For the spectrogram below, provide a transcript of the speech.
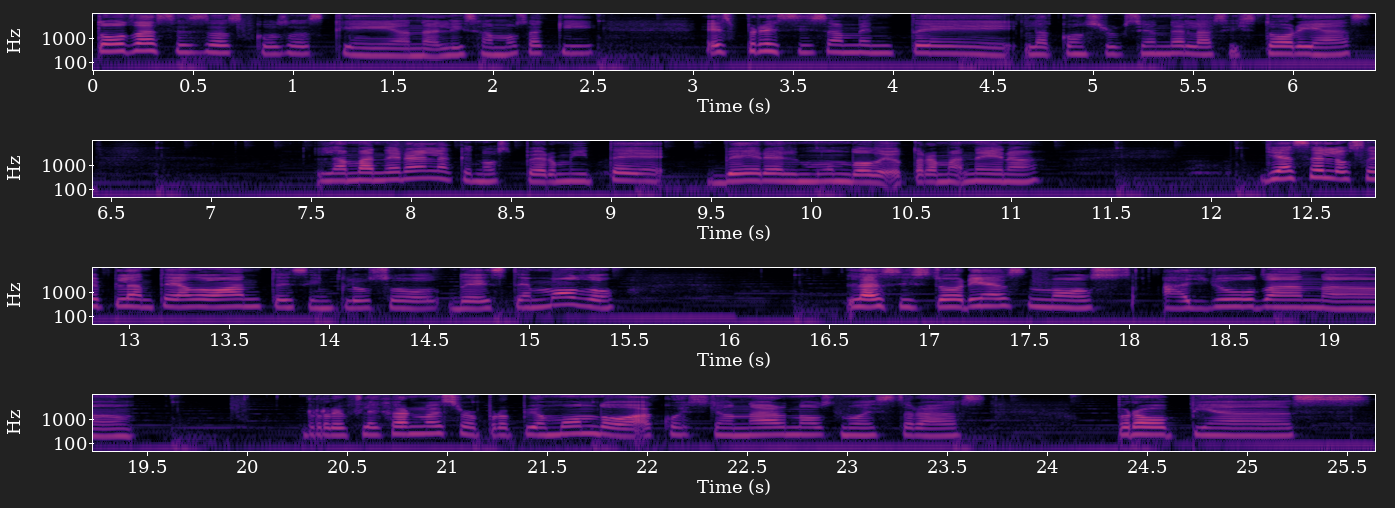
todas esas cosas que analizamos aquí es precisamente la construcción de las historias, la manera en la que nos permite ver el mundo de otra manera. Ya se los he planteado antes incluso de este modo. Las historias nos ayudan a reflejar nuestro propio mundo, a cuestionarnos nuestras propias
